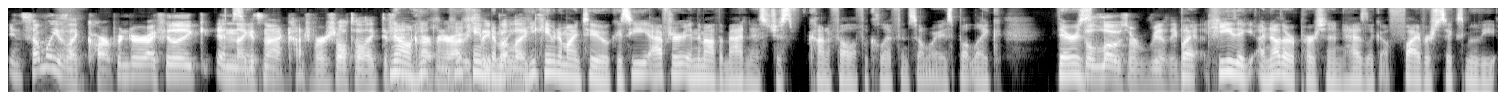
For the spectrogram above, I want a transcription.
in some ways like Carpenter. I feel like, and like it's not controversial to like defend no, he, Carpenter, he obviously, but mi- like he came to mind too because he after In the Mouth of Madness just kind of fell off a cliff in some ways. But like there's the lows are really but bad. he's a, another person has like a five or six movie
